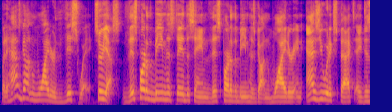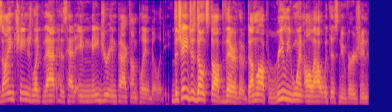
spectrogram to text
but it has gotten wider this way. So yes, this part of the beam has stayed the same, this part of the beam has gotten wider, and as you would expect, a design change like that has had a major impact on playability. The changes don't stop there though. Dunlop really went all out with this new version.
